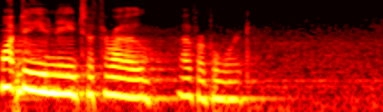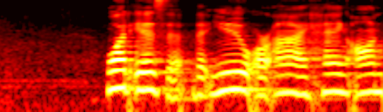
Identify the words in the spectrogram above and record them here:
what do you need to throw overboard? What is it that you or I hang on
